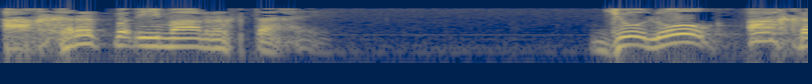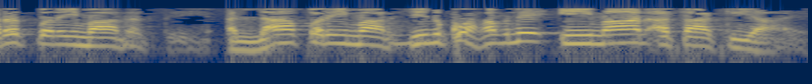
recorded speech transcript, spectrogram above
آخرت پر ایمان رکھتا ہے۔ جو لوگ آخرت پر ایمان رکھتے ہیں، اللہ پر ایمان، جن کو ہم نے ایمان عطا کیا ہے۔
